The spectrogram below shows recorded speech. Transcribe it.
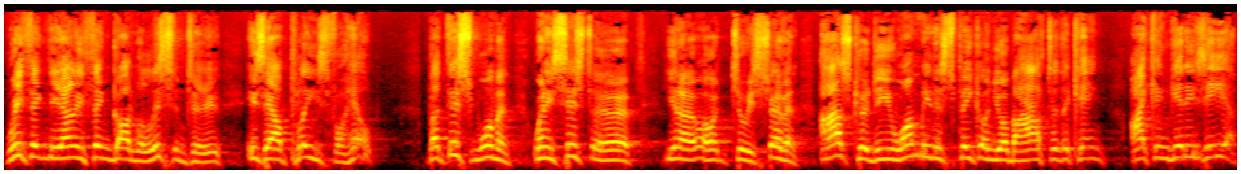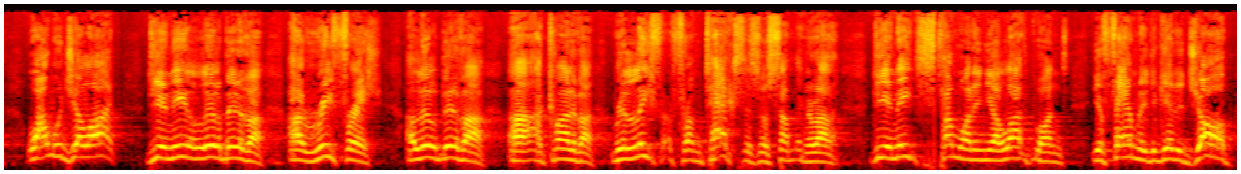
We think the only thing God will listen to is our pleas for help. But this woman, when he says to her, you know, or to his servant, ask her, Do you want me to speak on your behalf to the king? I can get his ear. What would you like? Do you need a little bit of a, a refresh, a little bit of a, a, a kind of a relief from taxes or something or other? Do you need someone in your loved ones, your family, to get a job?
